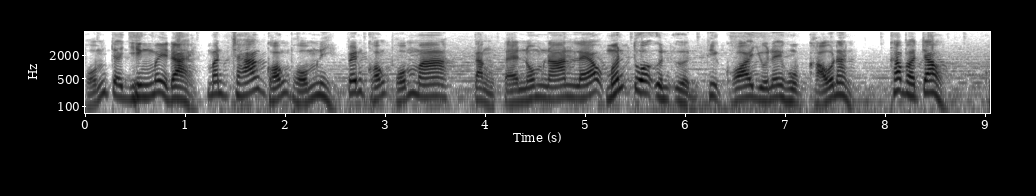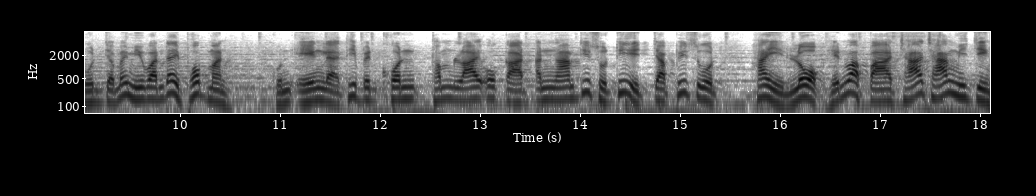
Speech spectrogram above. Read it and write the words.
ผมจะยิงไม่ได้ มันช้างของผมนี่ เป็นของผมมาตั้งแต่นมนานแล้วเหมือนตัวอื่นๆ ที่คอยอยู่ในหุบเขานั่น ข้าพเจ้า คุณจะไม่มีวันได้พบมัน คุณเองแหละที่เป็นคนทำลายโอกาสอันงามที่สุดที่จะพิสูจน์ ให้โลกเห็นว่าป่าช้าช้างมีจริง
